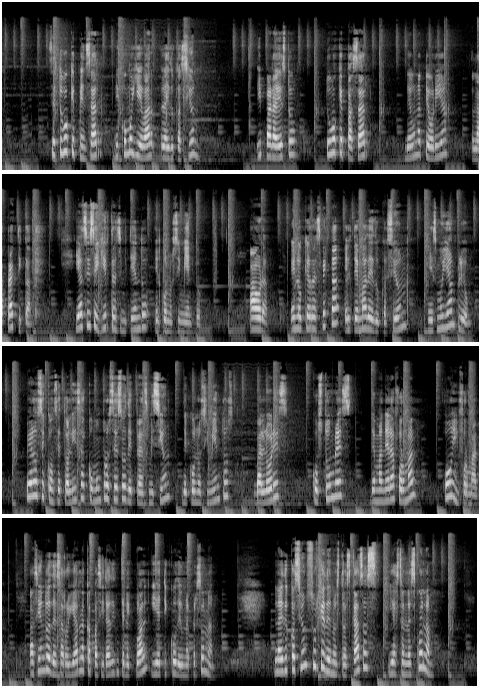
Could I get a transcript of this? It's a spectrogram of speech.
se tuvo que pensar de cómo llevar la educación. Y para esto tuvo que pasar de una teoría a la práctica y así seguir transmitiendo el conocimiento. Ahora, en lo que respecta el tema de educación, es muy amplio, pero se conceptualiza como un proceso de transmisión de conocimientos, valores, costumbres de manera formal o informal haciendo desarrollar la capacidad intelectual y ético de una persona. La educación surge de nuestras casas y hasta en la escuela,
